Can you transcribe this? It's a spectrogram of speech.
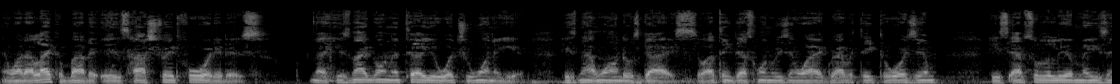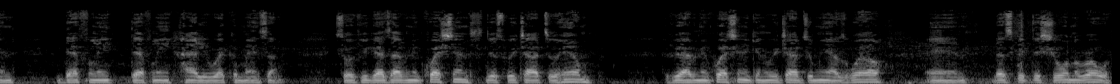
And what I like about it is how straightforward it is. Now, he's not going to tell you what you want to hear. He's not one of those guys. So I think that's one reason why I gravitate towards him. He's absolutely amazing. Definitely, definitely highly recommends him. So if you guys have any questions, just reach out to him. If you have any questions, you can reach out to me as well. And let's get this show on the road.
